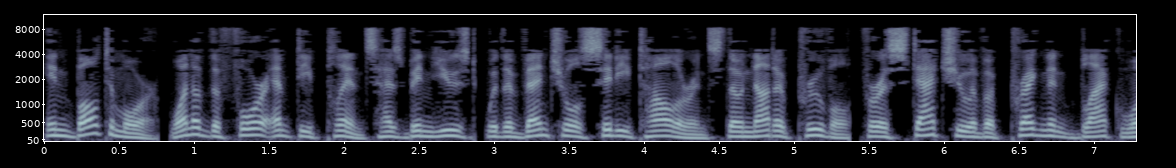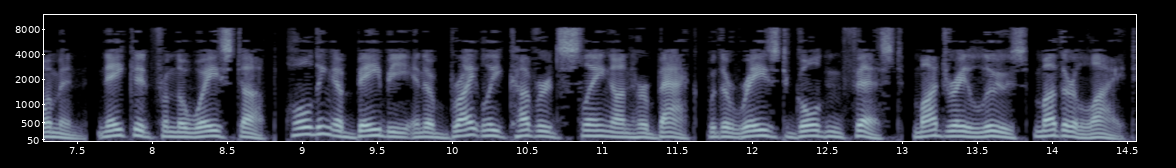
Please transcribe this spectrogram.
In Baltimore, one of the four empty plinths has been used, with eventual city tolerance though not approval, for a statue of a pregnant black woman, naked from the waist up, holding a baby in a brightly covered sling on her back, with a raised golden fist, Madre Luz Mother Light.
